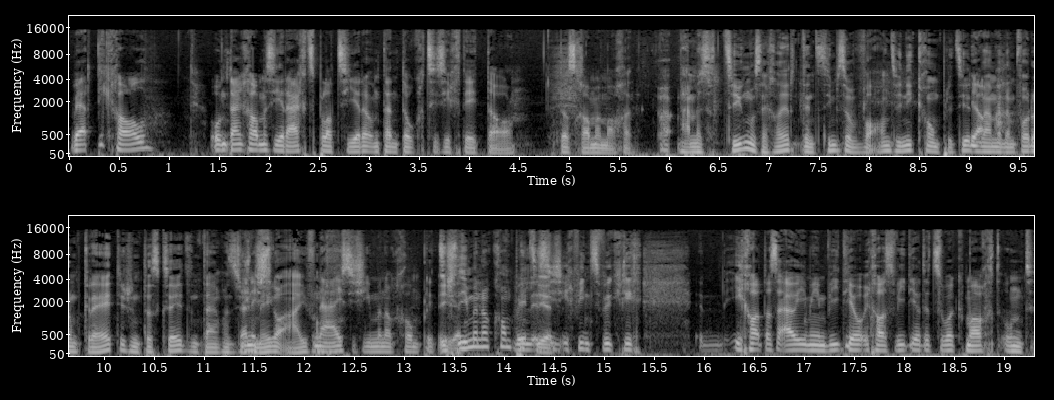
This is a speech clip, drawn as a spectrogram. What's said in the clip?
Vertikal und dann kann man sie rechts platzieren und dann dockt sie sich dort an. Das kann man machen. Wenn man so Zeug muss erklären, dann ist es immer so wahnsinnig kompliziert. Ja. Wenn man dann vor dem Gerät ist und das sieht, dann denkt man, es ist Dann ist- mega einfach. Nein, es ist immer noch kompliziert. Ist immer noch kompliziert? ist, ich finde es wirklich, ich habe das auch in meinem Video, ich habe ein Video dazu gemacht und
